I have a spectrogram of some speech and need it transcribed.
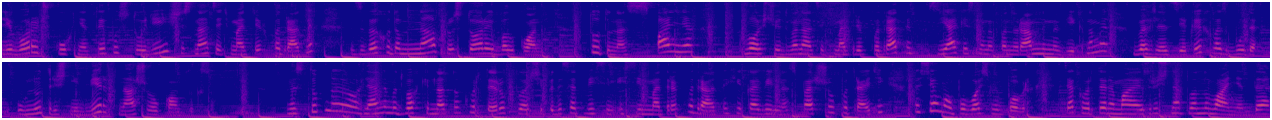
ліворуч кухня типу студії 16 метрів квадратних з виходом на просторий балкон. Тут у нас спальня площею 12 метрів квадратних з якісними панорамними вікнами, вигляд з яких вас буде у внутрішній двір нашого комплексу. Наступною оглянемо двохкімнатну квартиру в площі 58,7 метра квадратних, яка вільна з 1 по 3 та 7 по 8 поверх. Ця квартира має зручне планування, де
